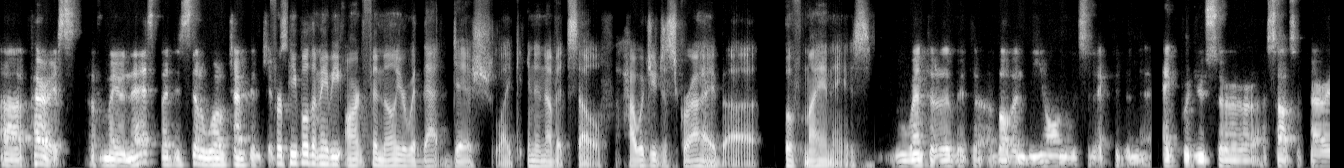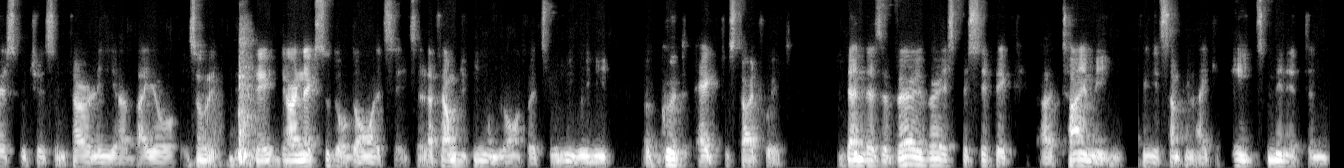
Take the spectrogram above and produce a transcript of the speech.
uh, Paris of mayonnaise, but it's still a world championship. For people that maybe aren't familiar with that dish, like in and of itself, how would you describe uh, Oeuf mayonnaise? We went a little bit above and beyond. We selected an egg producer, South of Paris, which is entirely uh, bio. So it, they, they are next to Dourdan. It's, it's La Ferme du Pignon Blanc. So it's really, really a good egg to start with. Then there's a very, very specific uh, timing. I think it's something like eight minutes and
